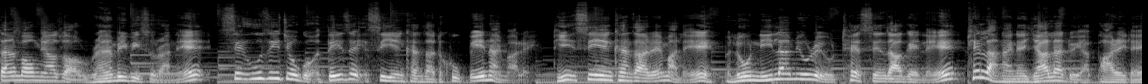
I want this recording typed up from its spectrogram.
တန်းပေါင်းများစွာကို run ပြီးပြီဆိုတာနဲ့စစ်ဦးစီးချုပ်ကိုအသေးစိတ်အစီရင်ခံစာတစ်ခုပေးနိုင်ပါတယ်ဒီအစီရင်ခံစာထဲမှာလည်းဘလို့နီးလန်းမျိုးတွေကိုထည့်စဉ်းစားခဲ့လဲဖြစ်လာနိုင်တဲ့ရလဒ်တွေကဘာတွေလဲ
